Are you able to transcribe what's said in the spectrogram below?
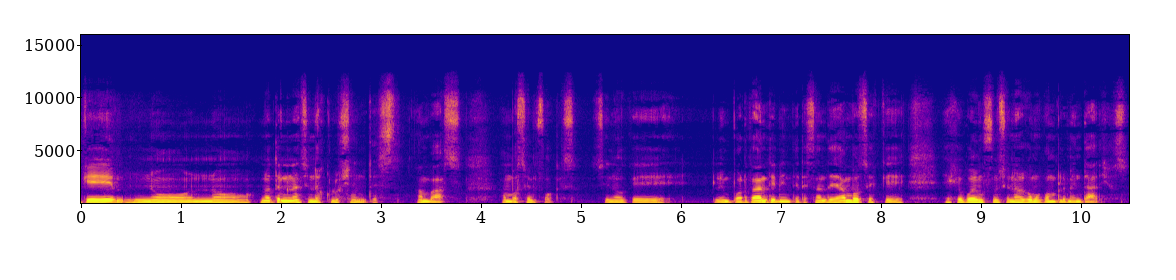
que no, no, no, terminan siendo excluyentes ambas, ambos enfoques, sino que lo importante y lo interesante de ambos es que, es que pueden funcionar como complementarios.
